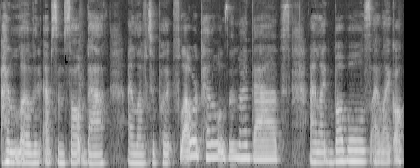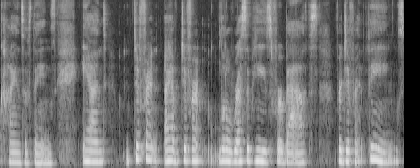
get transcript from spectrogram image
I love an Epsom salt bath. I love to put flower petals in my baths. I like bubbles. I like all kinds of things. And different I have different little recipes for baths for different things.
